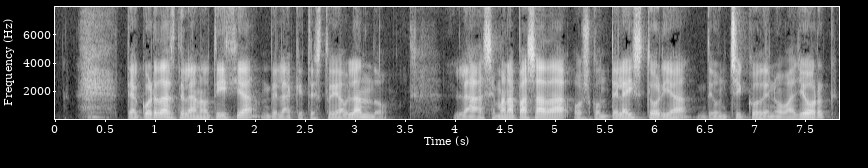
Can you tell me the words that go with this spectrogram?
¿te acuerdas de la noticia de la que te estoy hablando? La semana pasada os conté la historia de un chico de Nueva York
